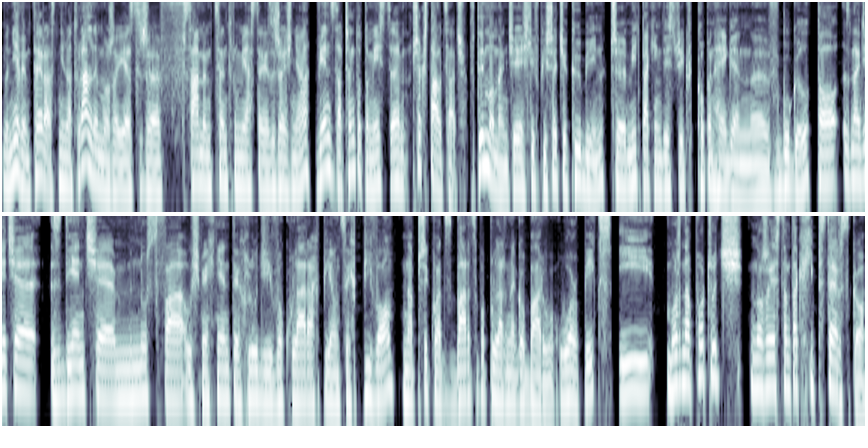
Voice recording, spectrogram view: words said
no nie wiem, teraz nienaturalny może jest, że w samym centrum miasta jest rzeźnia, więc zaczęto to miejsce przekształcać. W tym momencie, jeśli wpiszecie Kubin czy Meatpacking District Copenhagen w w Google, to znajdziecie zdjęcie mnóstwa uśmiechniętych ludzi w okularach pijących piwo, na przykład z bardzo popularnego baru Warpix i można poczuć, no, że jest tam tak hipstersko.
